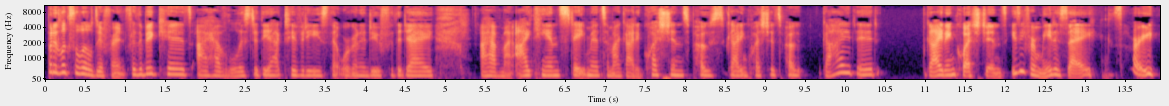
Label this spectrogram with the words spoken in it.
but it looks a little different. For the big kids, I have listed the activities that we're going to do for the day. I have my I can statements and my guided questions post, guiding questions post, guided guiding questions. Easy for me to say. Sorry.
